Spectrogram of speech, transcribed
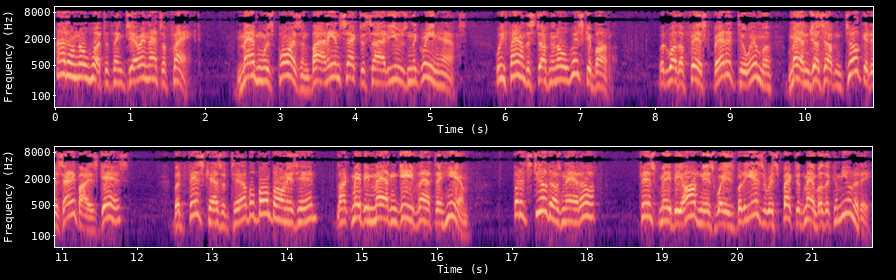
I don't know what to think, Jerry, and that's a fact. Madden was poisoned by an insecticide used in the greenhouse. We found the stuff in an old whiskey bottle. But whether Fisk fed it to him or Madden just up and took it is anybody's guess. But Fisk has a terrible bump on his head, like maybe Madden gave that to him. But it still doesn't add up. Fisk may be odd in his ways, but he is a respected member of the community.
